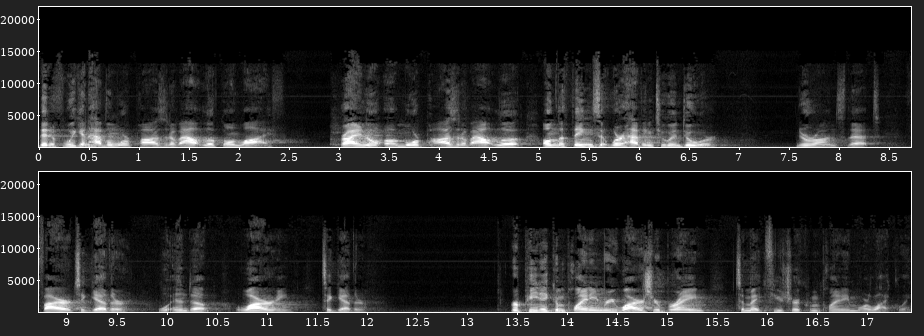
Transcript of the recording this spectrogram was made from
that if we can have a more positive outlook on life, right, and a more positive outlook on the things that we're having to endure, neurons that fire together will end up wiring together. Repeated complaining rewires your brain to make future complaining more likely.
